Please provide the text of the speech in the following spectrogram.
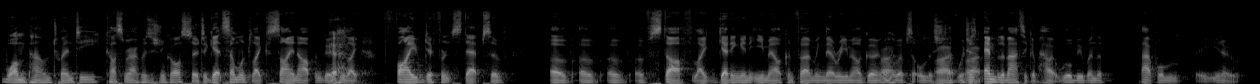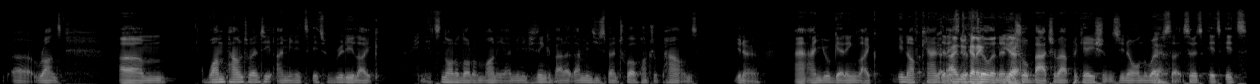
one pound twenty customer acquisition cost. So to get someone to like sign up and go Yeah. through like five different steps of of, of, of, of stuff like getting an email, confirming their email, going on the website, all this right, stuff, which is emblematic of how it will be when the platform you know uh, runs. Um, one pound twenty. I mean, it's it's really like I mean, it's not a lot of money. I mean, if you think about it, that means you spend twelve hundred pounds. You know, and, and you're getting like enough candidates and to getting- fill an yeah. initial batch of applications. You know, on the Yeah. website. So it's it's it's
